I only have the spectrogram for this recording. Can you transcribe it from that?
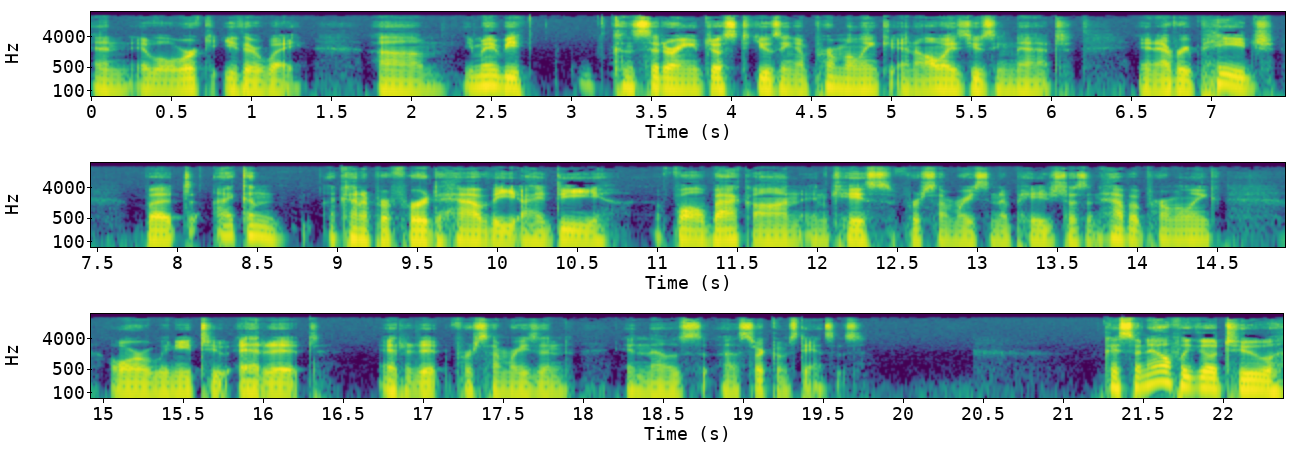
and it will work either way. Um, you may be considering just using a permalink and always using that in every page, but I can I kind of prefer to have the ID fall back on in case for some reason a page doesn't have a permalink or we need to edit it, edit it for some reason in those uh, circumstances. Okay, so now if we go to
